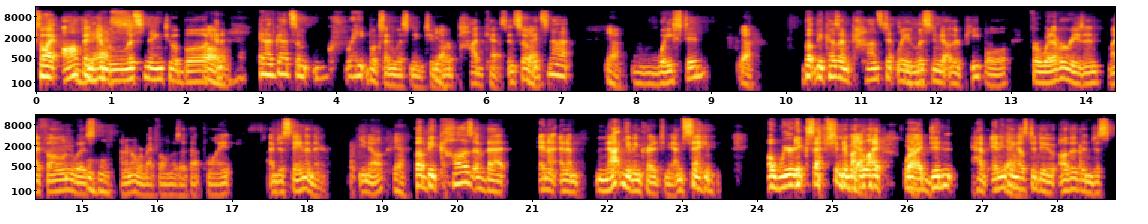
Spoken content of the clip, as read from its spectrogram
So I often am listening to a book and, Oh, and I've got some great books I'm listening to Yeah. or podcasts. And so Yeah. it's not Yeah. wasted, yeah. but because I'm constantly Mhm. listening to other people for whatever reason, my phone was, Mhm. I don't know where my phone was at that point. I'm just standing there, you know? Yeah. But because of that, and, I, and I'm not giving credit to me, I'm saying a weird exception in my Yeah. life where Yeah. I didn't have anything Yeah. else to do other than just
